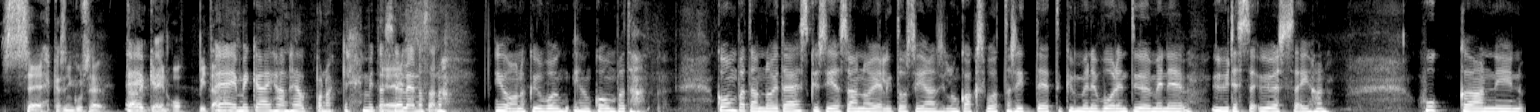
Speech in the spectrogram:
Se ehkä niin kuin se tärkein ei, oppi tähän. Ei mikä ihan helpponakki, mitä ei. Selena sanoi. Joo, no kyllä voin ihan kompata, kompata noita äskeisiä sanoja. Eli tosiaan silloin kaksi vuotta sitten, että kymmenen vuoden työ menee yhdessä yössä ihan hukkaan. Niin,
